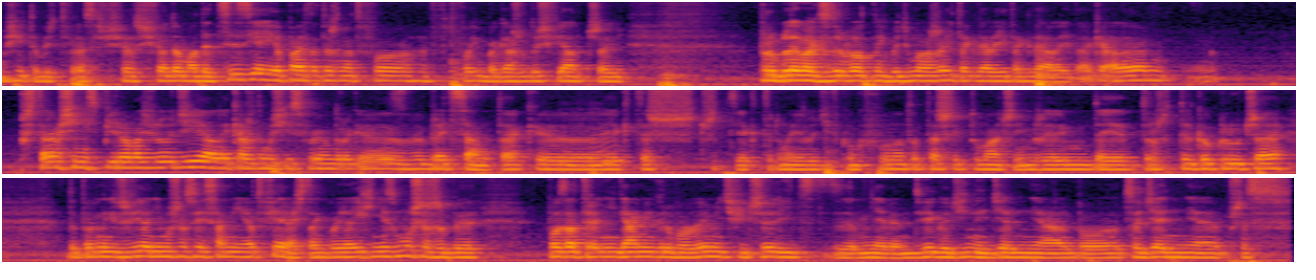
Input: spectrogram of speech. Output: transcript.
musi to być Twoja świ- świadoma decyzja i oparta też na two, w Twoim bagażu doświadczeń, problemach zdrowotnych być może i tak dalej, i tak dalej, tak? Ale staram się inspirować ludzi, ale każdy musi swoją drogę wybrać sam, tak? E, Mhm. Jak też, jak trenuję ludzi w kung fu, no to też tłumaczę im, że ja im daję troszkę tylko klucze do pewnych drzwi, oni muszą sobie sami je otwierać, tak? Bo ja ich nie zmuszę, żeby poza treningami grupowymi ćwiczyli, nie wiem, dwie godziny dziennie albo codziennie przez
